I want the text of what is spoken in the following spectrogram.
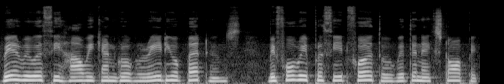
where we will see how we can group radio buttons before we proceed further with the next topic.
